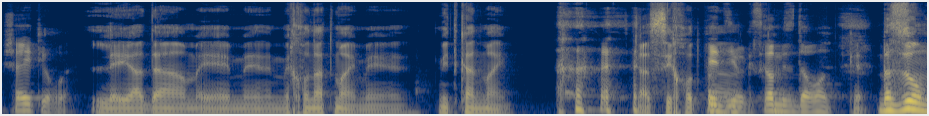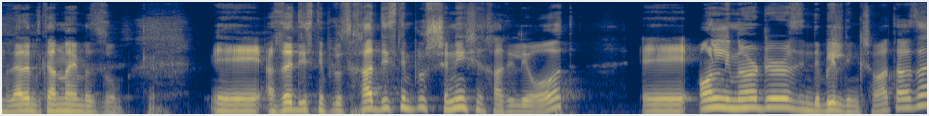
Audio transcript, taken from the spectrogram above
שהייתי רואה. ליד המכונת מים, אה, מתקן מים. השיחות בדיוק, שיחות מסדרון. כן. בזום, ליד מתקן מים בזום. כן. אה, אז זה דיסני פלוס אחד, דיסני פלוס שני שהתחלתי לראות, אה, Only Murders in the Building, שמעת על זה?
